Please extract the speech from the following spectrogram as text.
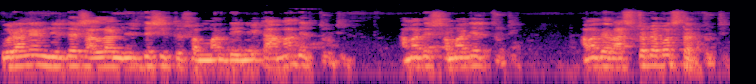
কোরআনের নির্দেশ, আল্লাহর নির্দেশিত সম্মান দিন, এটা আমাদের ত্রুটি, আমাদের সমাজের ত্রুটি, আমাদের রাষ্ট্র ব্যবস্থার ত্রুটি।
